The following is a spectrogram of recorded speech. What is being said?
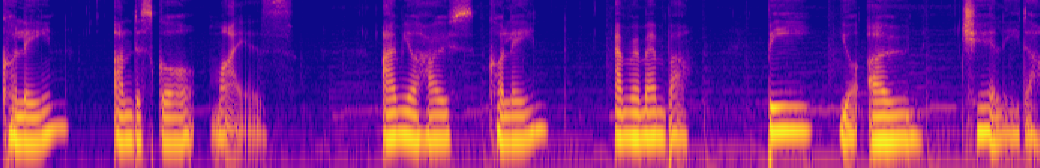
Coleen underscore Myers. I'm your host, Coleen, and remember, be your own cheerleader.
